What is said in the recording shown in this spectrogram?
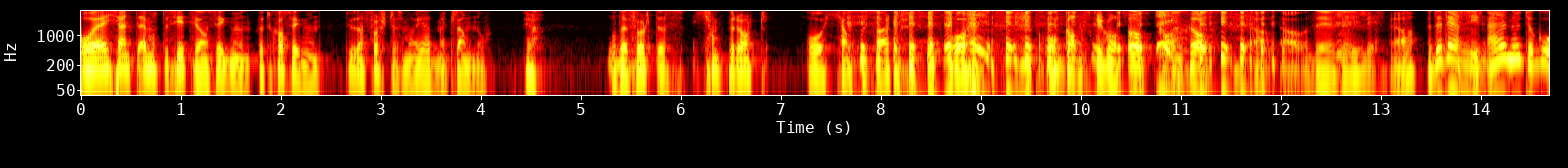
Og jeg kjente, jeg måtte si til han Sigmund Vet du hva, Sigmund? Du er den første som har gitt meg klem nå. Ja. Og det føltes kjemperart og kjempesært og, og ganske godt. ja. ja, det er deilig. Ja. Ja, Det er det jeg sier. Jeg er nødt til å gå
